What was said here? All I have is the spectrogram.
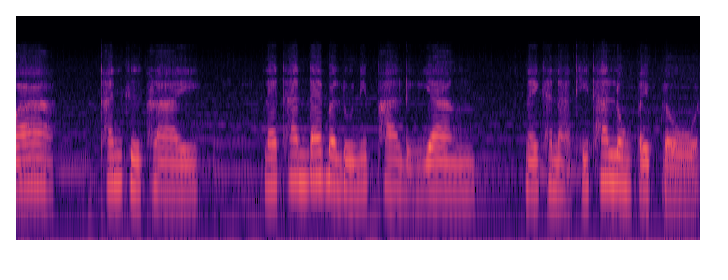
ว่า ท่านคือใคร และท่านได้บรรลุนิพพานหรือยัง ในขณะที่ท่านลงไปโปรด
